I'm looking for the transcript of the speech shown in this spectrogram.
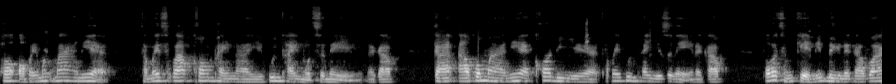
พอออกไปมากๆเนี่ยทำให้สภาพคล่องภายในหุ้นไทยหมดเสน่ห์นะครับ การเอาเข้ามาเนี่ยข้อดีเนี่ยทำให้หุ้นไทยมีเสน่ห์นะครับ เพราะว่าสังเกตนิดนึงนะครับว่า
